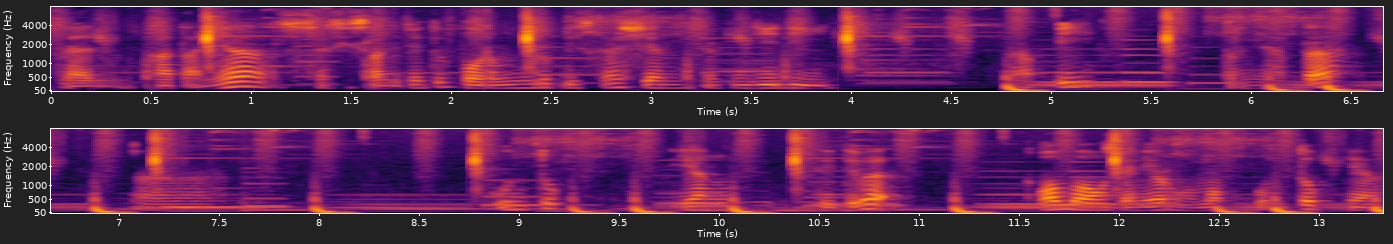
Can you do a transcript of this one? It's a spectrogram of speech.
Dan katanya sesi selanjutnya itu forum group discussion FGD tapi ternyata uh, untuk yang tiba-tiba ngomong senior ngomong untuk yang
